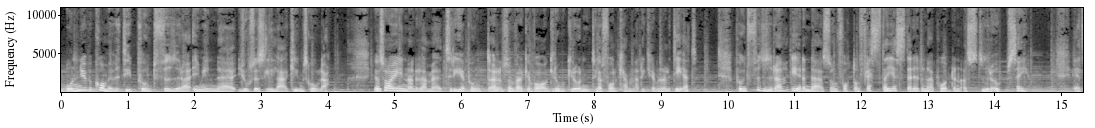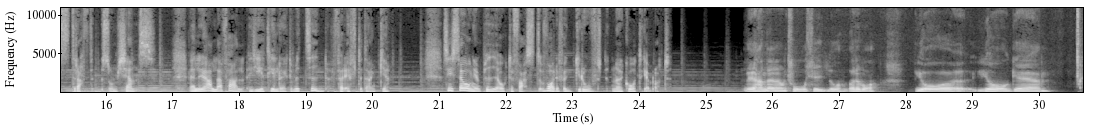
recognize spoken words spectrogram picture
Och nu kommer vi till punkt fyra i min Josefs Josses lilla krimskola. Jag sa ju innan det där med tre punkter som verkar vara grogrund till att folk hamnar i kriminalitet. Punkt fyra är den där som fått de flesta gäster i den här podden att styra upp sig. Ett straff som känns. Eller i alla fall ge tillräckligt med tid för eftertanke. Sista gången Pia åkte fast var det för grovt narkotikabrott. Det handlade om två kilo vad det var. Jag, jag, eh,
